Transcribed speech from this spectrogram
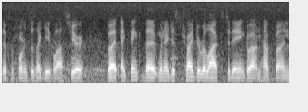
the performances I gave last year. But I think that when I just tried to relax today and go out and have fun,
